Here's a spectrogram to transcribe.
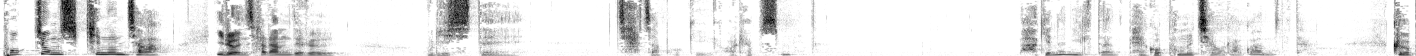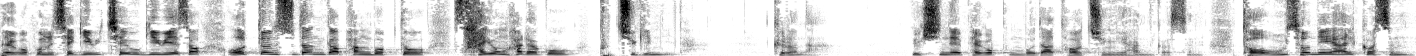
복종시키는 자. 이런 사람들을 우리 시대에 찾아보기 어렵습니다. 마귀는 일단 배고픔을 채우라고 합니다. 그 배고픔을 채우기 위해서 어떤 수단과 방법도 사용하려고 부추깁니다. 그러나 육신의 배고픔보다 더 중요한 것은 더 우선해야 할 것은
